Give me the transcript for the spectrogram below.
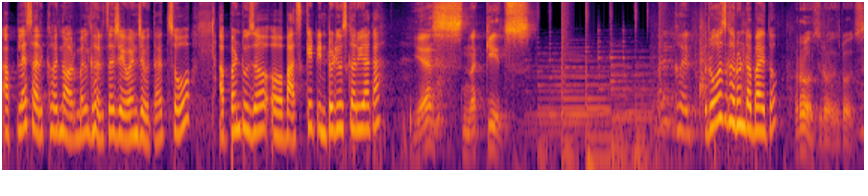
आपल्यासारखं नॉर्मल घरचं जेवण जेवतात. सो आपण तुझं बास्केट इंट्रोड्यूस करूया का? येस नक्कीच. घर रोज घरून डबा येतो? रोज रोज रोज.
